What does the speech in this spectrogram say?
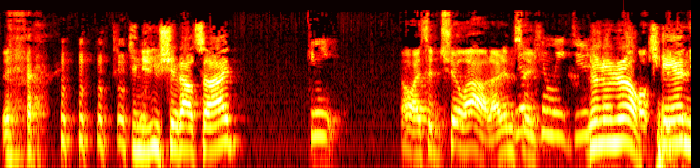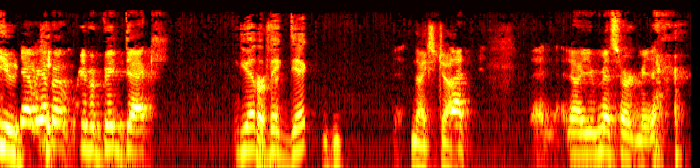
Can you do shit outside? Can you? Oh, I said chill out. I didn't No, say. can we do? No, no, no, no. Oh, Can you? Yeah, we have a we have a big deck. You have Perfect. a big dick, mm-hmm. Nice job. But, no, you misheard me there.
